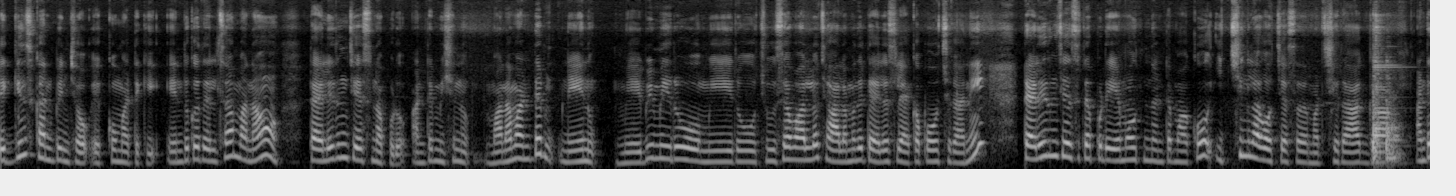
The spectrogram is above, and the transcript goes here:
లెగ్గిన్స్ కనిపించవు ఎక్కువ మటుకి ఎందుకో తెలుసా? మనం టైలరింగ్ చేసినప్పుడు అంటే మిషన్ మనం అంటే నేను మేబీ మీరు మీరు చూసే వాళ్ళు చాలామంది టైలర్స్ లేకపోవచ్చు కానీ టైలరింగ్ చేసేటప్పుడు ఏమవుతుందంటే మాకు ఇచ్చింగ్ లాగా వచ్చేస్తుంది అన్నమాట చిరాగ్గా అంటే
